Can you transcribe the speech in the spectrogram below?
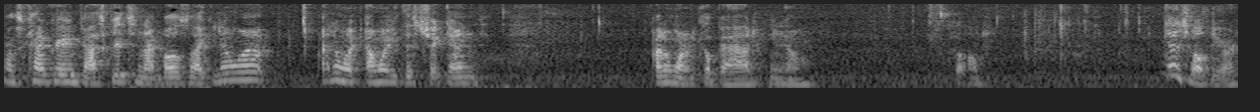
I was kind of craving fast food tonight, but I was like, you know what? I don't want. I want to eat this chicken. I don't want it to go bad, you know. So it's healthier.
